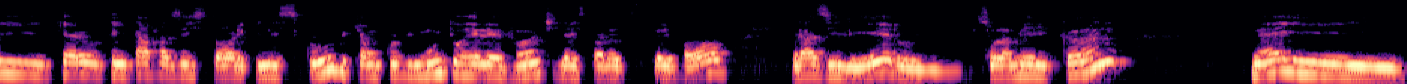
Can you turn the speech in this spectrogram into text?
e quero tentar fazer história aqui nesse clube, que é um clube muito relevante da história do futebol brasileiro e sul-americano, né? E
